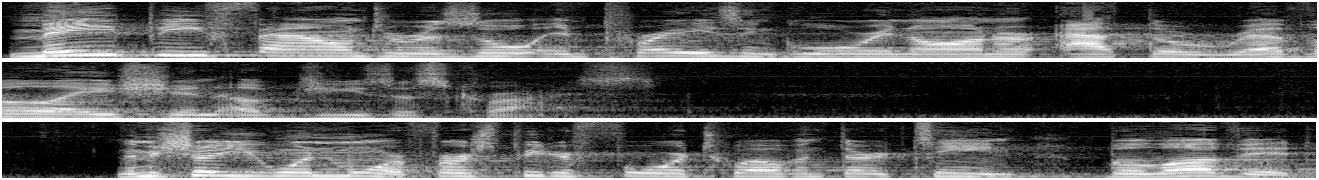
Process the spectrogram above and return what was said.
may be found to result in praise and glory and honor at the revelation of Jesus Christ. Let me show you one more 1 Peter 4 12 and 13. Beloved,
